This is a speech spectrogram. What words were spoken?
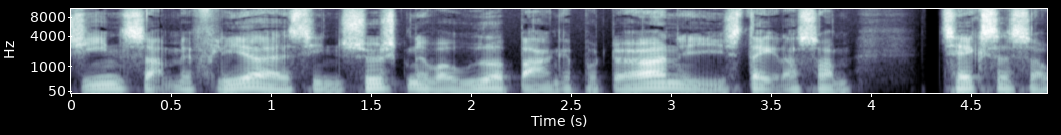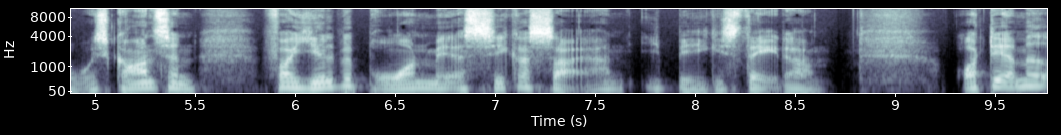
Gene sammen med flere af sine søskende var ude og banke på dørene i stater som Texas og Wisconsin for at hjælpe broren med at sikre sejren i begge stater. Og dermed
